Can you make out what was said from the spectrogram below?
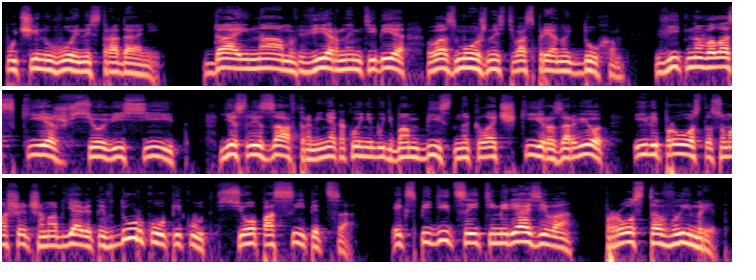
в пучину войн страданий. Дай нам, верным тебе, возможность воспрянуть духом. Ведь на волоске ж все висит. Если завтра меня какой-нибудь бомбист на клочки разорвет или просто сумасшедшим объявят и в дурку упекут, все посыпется экспедиция Тимирязева просто вымрет.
